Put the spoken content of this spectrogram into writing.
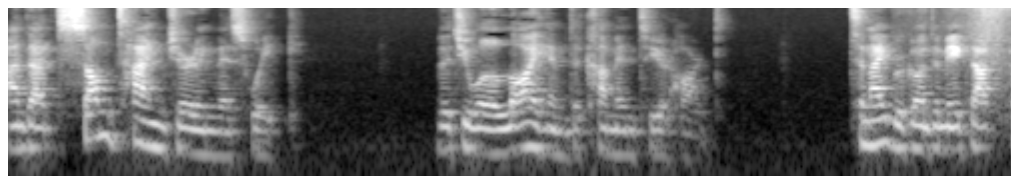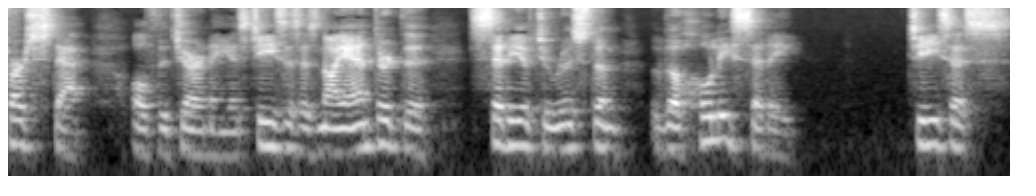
and that sometime during this week, that you will allow him to come into your heart. Tonight we're going to make that first step of the journey as Jesus has now entered the city of Jerusalem, the holy city. Jesus,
